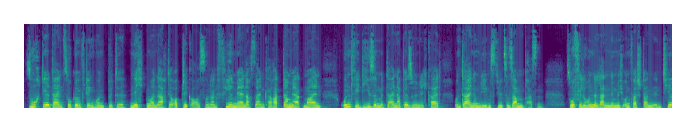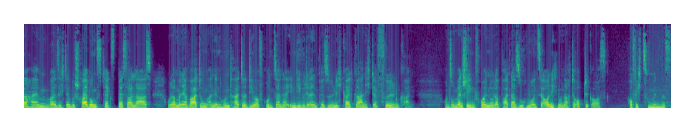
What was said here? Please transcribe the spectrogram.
Such dir deinen zukünftigen Hund bitte nicht nur nach der Optik aus, sondern vielmehr nach seinen Charaktermerkmalen und wie diese mit deiner Persönlichkeit und deinem Lebensstil zusammenpassen. So viele Hunde landen nämlich unverstanden in Tierheimen, weil sich der Beschreibungstext besser las oder man Erwartungen an den Hund hatte, die er aufgrund seiner individuellen Persönlichkeit gar nicht erfüllen kann. Unsere menschlichen Freunde oder Partner suchen wir uns ja auch nicht nur nach der Optik aus. Hoffe ich zumindest.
